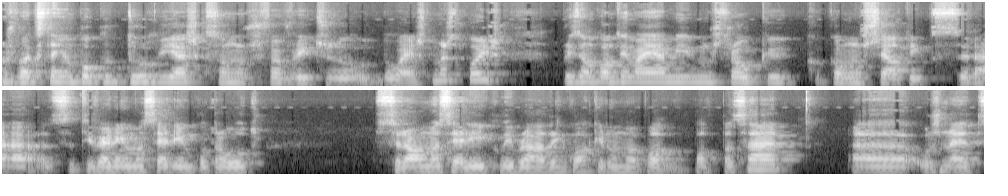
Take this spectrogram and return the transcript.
os Bucks têm um pouco de tudo e acho que são os favoritos do, do Oeste. Mas depois por exemplo, ontem Miami mostrou que, com os Celtics será, se tiverem uma série um contra o outro, será uma série equilibrada em qualquer uma pode, pode passar. Uh, os Nets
